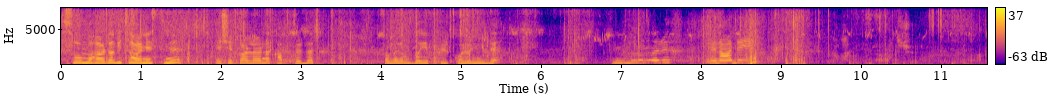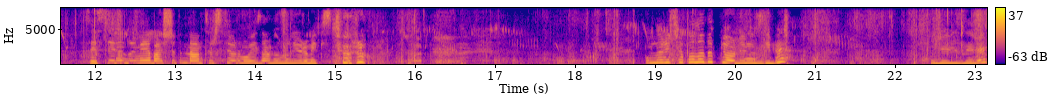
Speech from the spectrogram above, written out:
sonbaharda bir tanesini eşek arılarına kaptırdık. Sanırım zayıf bir koloniydi. Şimdi durumları fena değil. Seslerini duymaya başladım. Ben tırsıyorum. O yüzden hızlı yürümek istiyorum. Bunları çapaladık gördüğünüz gibi bu cevizleri.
